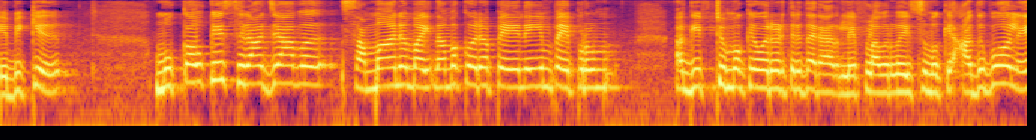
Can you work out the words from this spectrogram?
നബിക്ക് മുക്കൌക്കിസ് രാജാവ് സമ്മാനമായി നമുക്കൊരോ പേനയും പേപ്പറും ഗിഫ്റ്റും ഒക്കെ ഓരോരുത്തർ തരാറില്ലേ? ഫ്ലവർ വൈസും ഒക്കെ. അതുപോലെ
